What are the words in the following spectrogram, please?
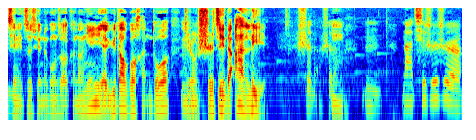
心理咨询的工作，可能您也遇到过很多这种实际的案例。是的，是的，嗯。那其实是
